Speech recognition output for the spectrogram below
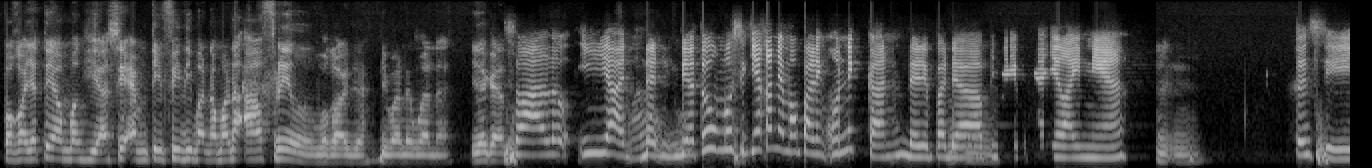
Pokoknya tuh yang menghiasi MTV di mana-mana April pokoknya di mana-mana. Iya kan? selalu iya Wow. dan dia tuh musiknya kan emang paling unik kan daripada Mm-mm. penyanyi-penyanyi lainnya. Mm-mm. Itu sih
